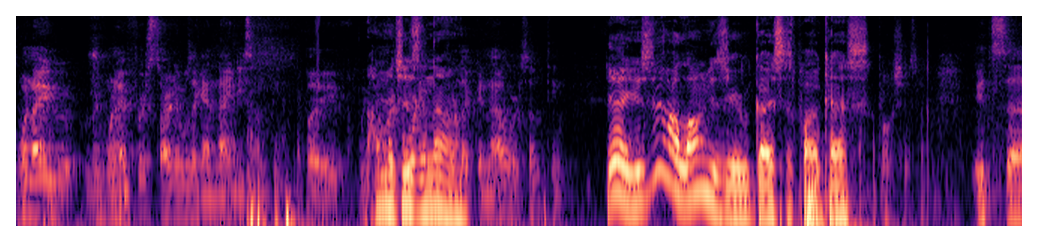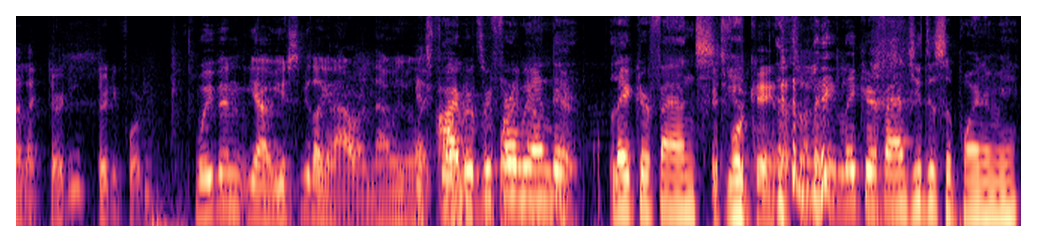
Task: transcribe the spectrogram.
when I like when I first started, it was like at ninety something. But we've How much is it now? For like an hour or something. Yeah, usually how long is your guys' podcast? Oh shit, sorry. It's uh like 30, 30, 40. We've been yeah, it used to be like an hour and now we were like It's four All right, minutes to before 40 we now. end it, Laker fans. It's you- 4K, that's why. Laker fans, you disappointed me.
